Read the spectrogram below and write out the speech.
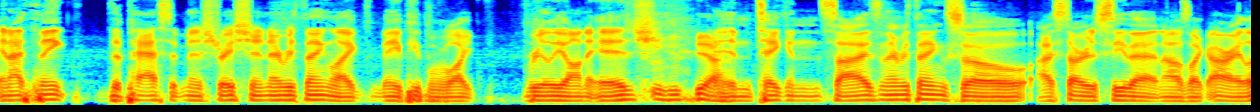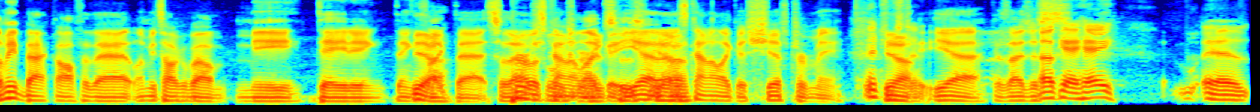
And I think the past administration and everything like made people like really on edge Yeah. and taking sides and everything. So I started to see that and I was like, all right, let me back off of that. Let me talk about me dating things Yeah. like that. So that was kind of like a, experiences, yeah, that was kind of like a shift for me. Interesting. Yeah, because I just Okay, hey, uh,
